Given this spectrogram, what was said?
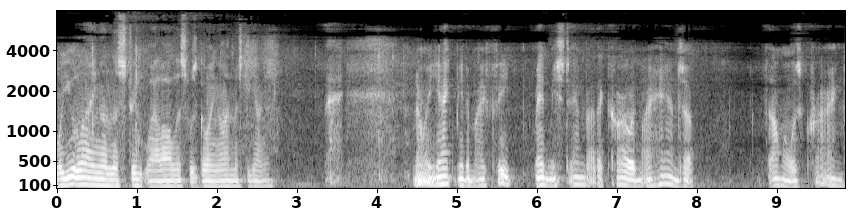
Thanks. Were you lying on the street while all this was going on, Mr. Younger? No, he yanked me to my feet, made me stand by the car with my hands up. Thelma was crying.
